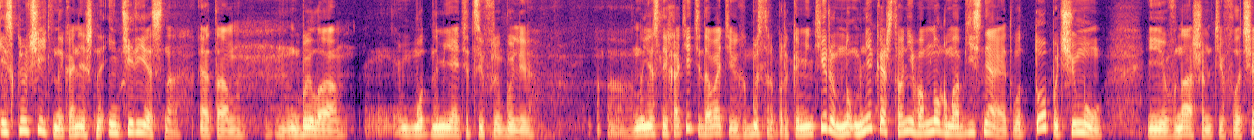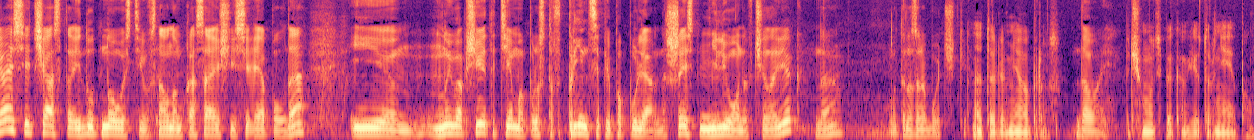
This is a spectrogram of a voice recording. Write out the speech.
Исключительно, конечно, интересно это было. Вот для меня эти цифры были. э, Ну, если хотите, давайте их быстро прокомментируем. Но мне кажется, они во многом объясняют вот то, почему и в нашем Тифлочасе часто идут новости, в основном касающиеся Apple, да, и, ну и вообще эта тема просто в принципе популярна. 6 миллионов человек, да, вот разработчики. Анатолий, у меня вопрос. Давай. Почему у тебя компьютер не Apple?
